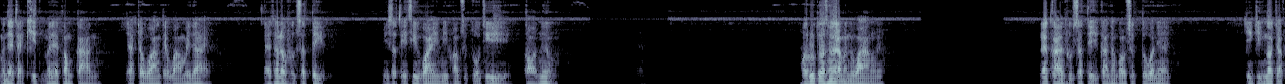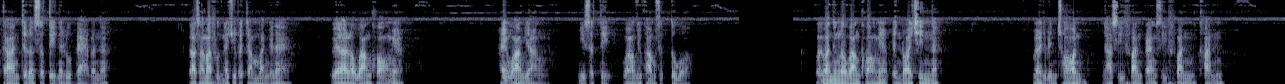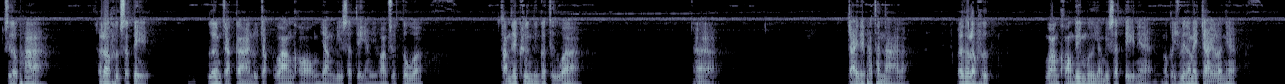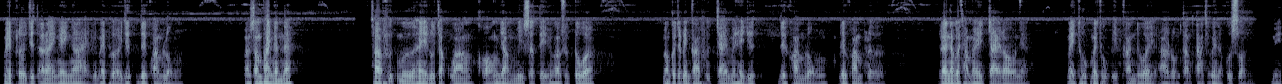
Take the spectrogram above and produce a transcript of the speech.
มันได้แต่คิดมันได้ต้องการ อยากจะวางแต่วางไม่ได้ แต่ถ้าเราฝึกสติ มีสติที่ไวมีความสึกตัวที่ต่อเนื่อง พอรู้ตัวเท่าไหร่มันวางเลย และการฝึกสติการทำความรู้สึกตัวเนี่ย จริง ๆ นอกจากการเจริญสติในรูปแบบแล้วนะ เราสามารถฝึกในชีวิตประจำวันก็ได้ เวลาเราวางของเนี่ย ให้วางอย่างมีสติ วางด้วยความรู้สึกตัว วันวันหนึ่งเราวางของเนี่ยเป็นร้อยชิ้นนะไม่ว่าจะเป็นช้อน ยาสีฟัน แปรงสีฟันขัน เสื้อผ้า ถ้าเราฝึกสติ เริ่มจากการรู้จักวางของอย่างมีสติอย่างมีความรู้สึกตัว ทำได้ครึ่งหนึ่งก็ถือว่าใจได้พัฒนาแล้ว แล้วถ้าเราฝึกวางของด้วยมืออย่างมีสติเนี่ย มันก็ช่วยทำให้ใจเราเนี่ย ไม่เผลอยึดอะไรง่าย ๆ หรือไม่เผลอยึดด้วยความหลง มันสัมพันธ์กันนะ ถ้าฝึกมือให้รู้จักวางของอย่างมีสติมีความสึกตัว มันก็จะเป็นการฝึกใจไม่ให้ยึดด้วยความหลง ด้วยความเผลอ และนั่นก็ทำให้ใจเราเนี่ย ไม่ทุกข์ไม่ถูกบีบคั้นด้วยอารมณ์ต่าง ๆ ที่เป็นอกุศล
